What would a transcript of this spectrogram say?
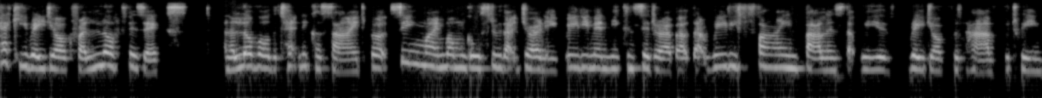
techie radiographer. I love physics and I love all the technical side. But seeing my mum go through that journey really made me consider about that really fine balance that we as radiographers have between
